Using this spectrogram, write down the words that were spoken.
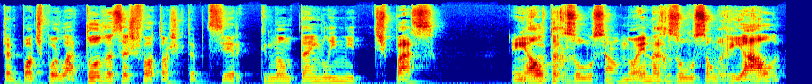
Portanto, podes pôr lá todas as fotos que te apetecer que não tem limite de espaço. Em Exato. alta resolução. Não é na resolução real,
